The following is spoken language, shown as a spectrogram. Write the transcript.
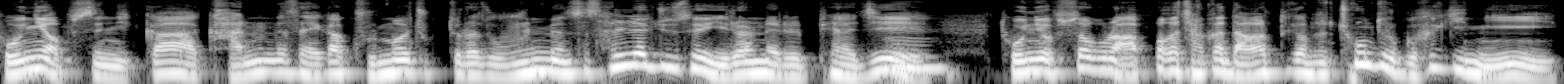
돈이 없으니까 가난해서 애가 굶어 죽더라도 울면서 살려주세요 이런 애를 피하지 음. 돈이 없어 그럼 아빠가 잠깐 나갔다 가면서 총 들고 흑인이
